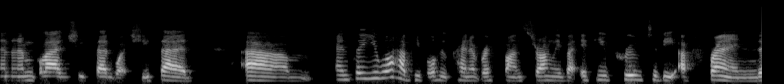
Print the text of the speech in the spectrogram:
and, and I'm glad she said what she said. Um, and so you will have people who kind of respond strongly, but if you prove to be a friend,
